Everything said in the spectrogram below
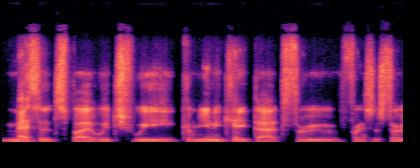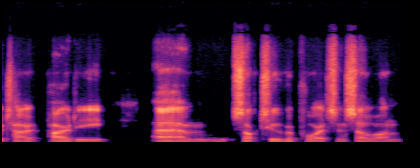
methods by which we communicate that through, for instance, third party um, SOC 2 reports and so on,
